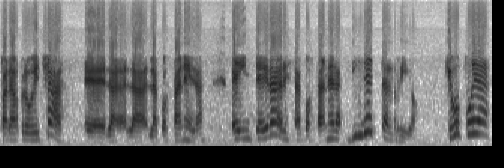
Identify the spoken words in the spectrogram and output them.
para aprovechar eh, la, la, la, costanera e integrar esta costanera directa al río. Que vos puedas,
